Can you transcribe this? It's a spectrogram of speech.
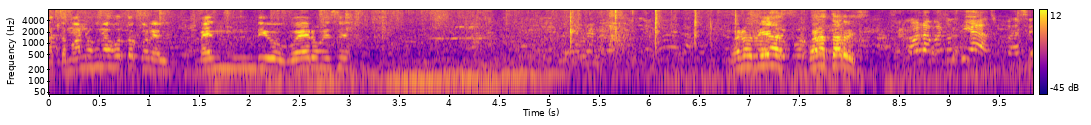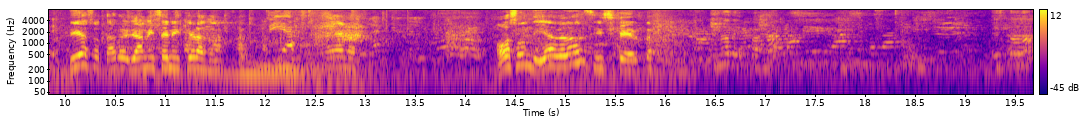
A tomarnos una foto con el mendigo güero ese. Buenos días, buenas tardes. Hola, buenos días. Pase. Días o tardes, ya ni sé ni qué horas son. Días. Bueno. Oh, son días, ¿verdad? Sí, cierto. ¿Uno de papa? ¿Es todo?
